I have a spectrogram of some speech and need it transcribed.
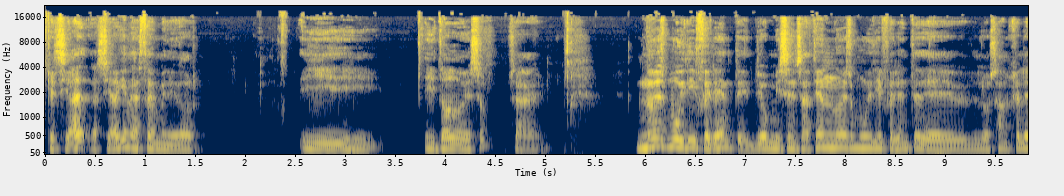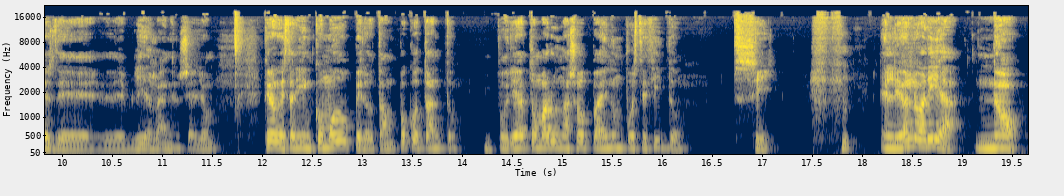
que si, si alguien está en venidor y, y todo eso, o sea, no es muy diferente. Yo, mi sensación no es muy diferente de Los Ángeles de, de Blade Runner. O sea, yo creo que estaría incómodo, pero tampoco tanto. ¿Podría tomar una sopa en un puestecito? Sí. ¿En León lo haría? No.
